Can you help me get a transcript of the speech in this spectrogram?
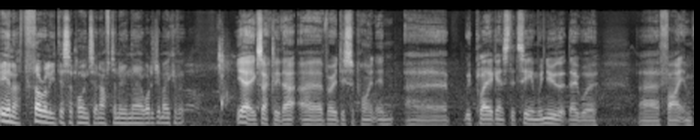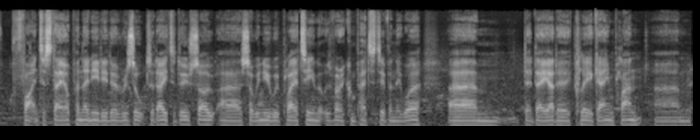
Ian, a thoroughly disappointing afternoon there. What did you make of it? Yeah, exactly that. Uh, very disappointing. Uh, we play against a team. We knew that they were uh, fighting, fighting to stay up, and they needed a result today to do so. Uh, so we knew we'd play a team that was very competitive, and they were. Um, they, they, had a clear game plan. Um,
